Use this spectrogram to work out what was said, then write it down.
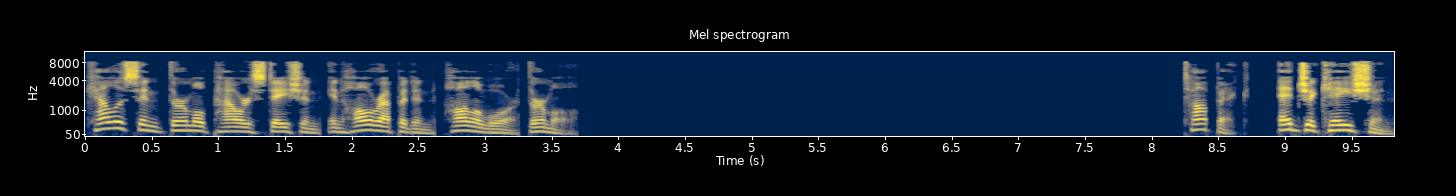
Kalisindh Thermal Power Station in Jhalrapatan Jhalawar thermal Topic Education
